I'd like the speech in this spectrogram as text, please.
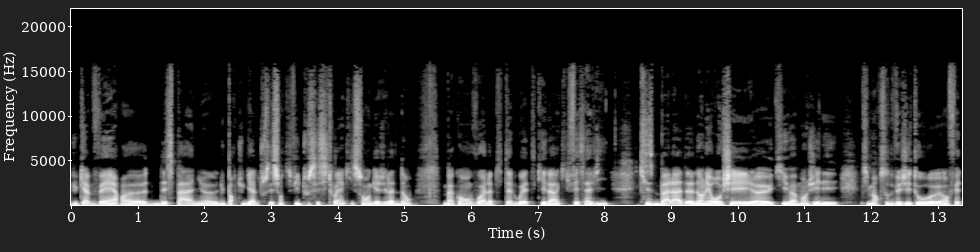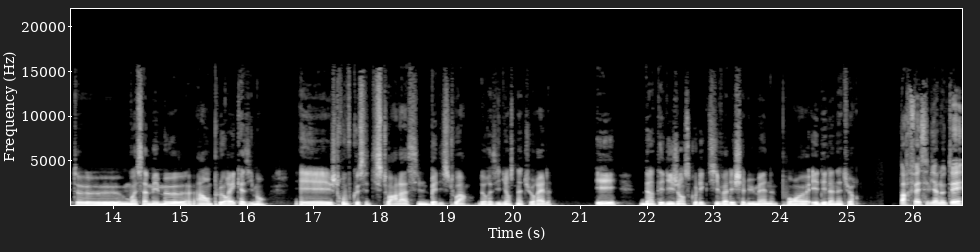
du Cap Vert, euh, d'Espagne, euh, du Portugal, tous ces scientifiques, tous ces citoyens qui sont engagés là-dedans, bah quand on voit la petite alouette qui est là, qui fait sa vie, qui se balade dans les rochers, euh, qui va manger des petits morceaux de végétaux, en fait, moi ça m'émeut à en pleurer quasiment. Et je trouve que cette histoire-là, c'est une belle histoire de résilience naturelle et d'intelligence collective à l'échelle humaine pour aider la nature. Parfait, c'est bien noté.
